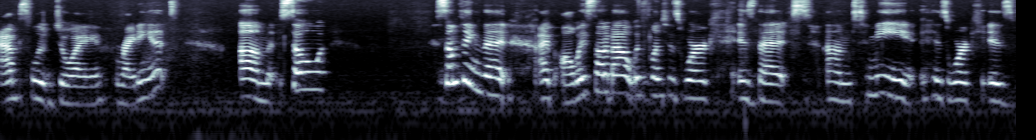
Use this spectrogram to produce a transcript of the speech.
absolute joy writing it. Um, so something that I've always thought about with Lynch's work is that um, to me his work is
